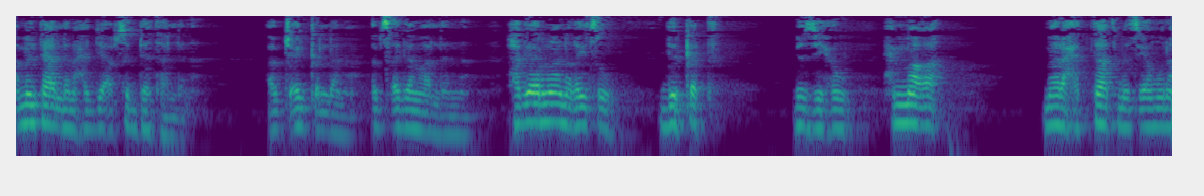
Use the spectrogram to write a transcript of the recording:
ኣብ ምንታይ ኣለና ሕጂ ኣብ ስደት ኣለና ኣብ ጨንቂ ኣለና ኣብ ጸገም ኣለና ሃገርና ነቂጹ ድርቀት በዚሑ ሕማቓ መራሕትታት መፅኦሙና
